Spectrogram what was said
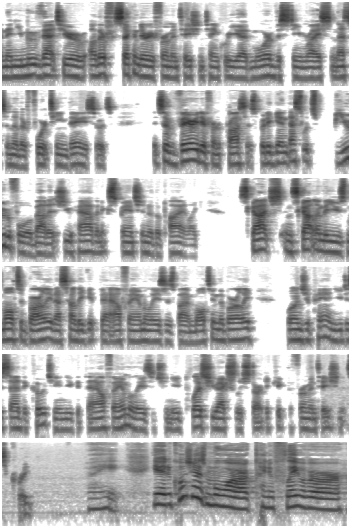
And then you move that to your other secondary fermentation tank where you add more of the steam rice, and that's another 14 days. So it's it's a very different process. But again, that's what's beautiful about it is you have an expansion of the pie. Like Scotch in Scotland, they use malted barley. That's how they get the alpha amylase is by malting the barley. Well, in Japan, you just add the koji and you get the alpha amylase that you need. Plus, you actually start to kick the fermentation. It's great. Right. Yeah, the koji has more kind of flavor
